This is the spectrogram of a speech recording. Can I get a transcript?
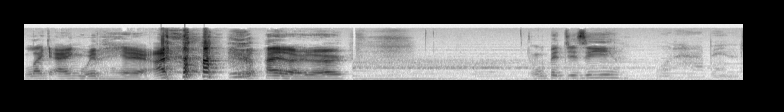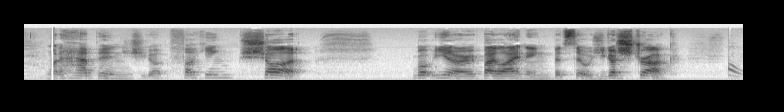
Like Aang with hair. I, I don't know. A little bit dizzy. What happened? What happened? She got fucking shot. Well, you know, by lightning, but still, she got struck. Oh.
